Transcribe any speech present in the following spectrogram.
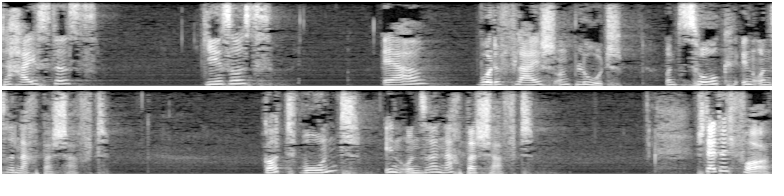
da heißt es, Jesus, er wurde Fleisch und Blut und zog in unsere Nachbarschaft. Gott wohnt in unserer Nachbarschaft. Stellt euch vor,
